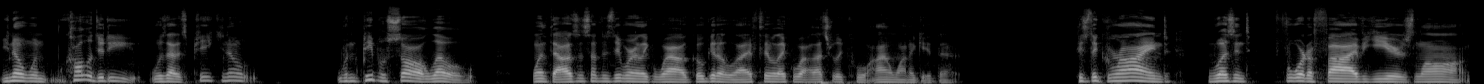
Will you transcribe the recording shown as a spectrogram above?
You know, when Call of Duty was at its peak, you know, when people saw a level 1000 something, they were like, wow, go get a life. They were like, wow, that's really cool. I want to get that. Because the grind wasn't four to five years long.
